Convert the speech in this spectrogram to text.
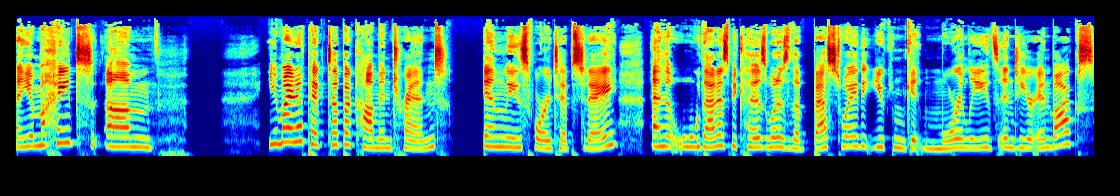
Now you might um you might have picked up a common trend in these four tips today. And that is because what is the best way that you can get more leads into your inbox?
